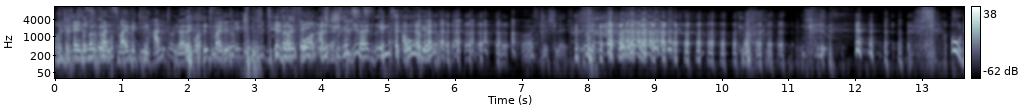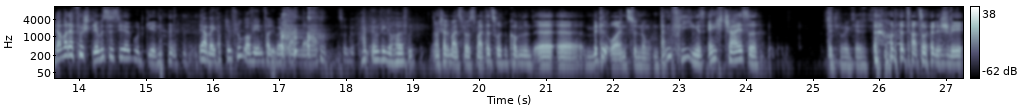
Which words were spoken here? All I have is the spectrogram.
Und du hältst so verzweifelt die Hand und dann weil du den Und dann davor und alles spritzt halt ins Auge. Oh, ist nicht schlecht. Oh, da war der Fisch, der müsste es wieder gut gehen. Ja, aber ich habe den Flug auf jeden Fall überstanden danach. So, hat irgendwie geholfen. Aber Ich hatte mal, als wir aus Malta zurückgekommen sind, äh, äh, Mittelohrentzündung. Und dann fliegen ist echt scheiße. Das tat so höllisch weh.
